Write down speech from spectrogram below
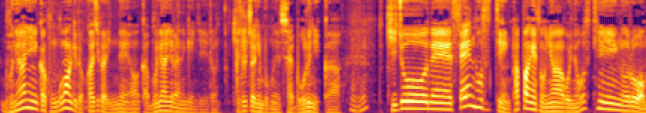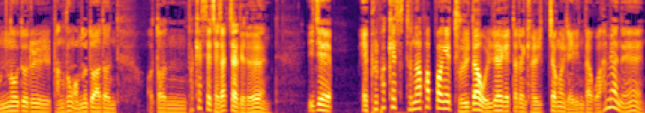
문외한이니까 궁금한 게 몇 가지가 있네요. 그러니까 문외한이라는 게 이제 이런 기술적인 부분에서 잘 모르니까 음. 기존의 센 호스팅, 팟빵에서 운영하고 있는 호스팅으로 업로드를 방송 업로드하던 어떤 팟캐스트 제작자들은 이제 애플 팟캐스트나 팟빵에 둘 다 올려야겠다는 결정을 내린다고 하면은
